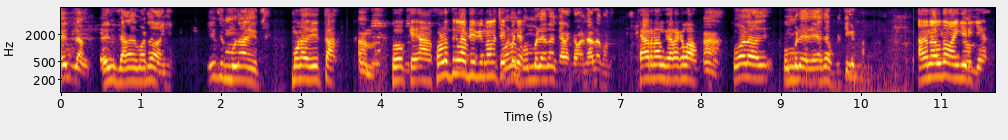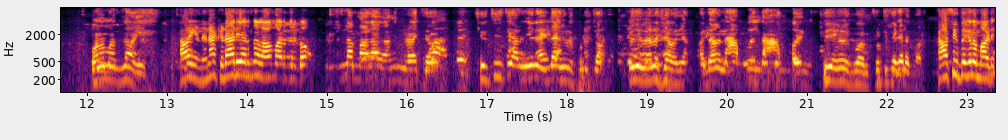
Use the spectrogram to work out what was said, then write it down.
எழுதிட்டாங்க எழுதிட்டாங்க அது மட்டும் தான் வாங்கி இது மூணாயிரத்து. மூணாவது தான் ஆமா. ஓகே. ஆ குணத்துக்குலாம் அப்படி இருக்கனால செக் பண்ணி பொம்பளை தான் கறக்கலாம். நல்ல குணம் யாருனாலும் கறக்கலாம்? போடாது பொம்பளை லேசா பிடிச்சிக்கலாம் அதனால தான் வாங்கியிருக்கேன் குணம் மட்டும் தான் வாங்கி காளைங்க என்ன கிடாரியா இருந்தா லாபமா இருந்திருக்கும். நல்ல மாடா வாங்கன்னு நினைச்சோம். சுத்தி சுத்தி அலைஞ்சிட்டு இதான் எங்களுக்கு பிடிக்கும் கொஞ்சம் வேலை செய்வோம் அதான் நாற்பது ஐம்பது இது எங்களுக்கு சுற்றி தக்கன போகிறோம் காசுக்கு தக்கன மாடு.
